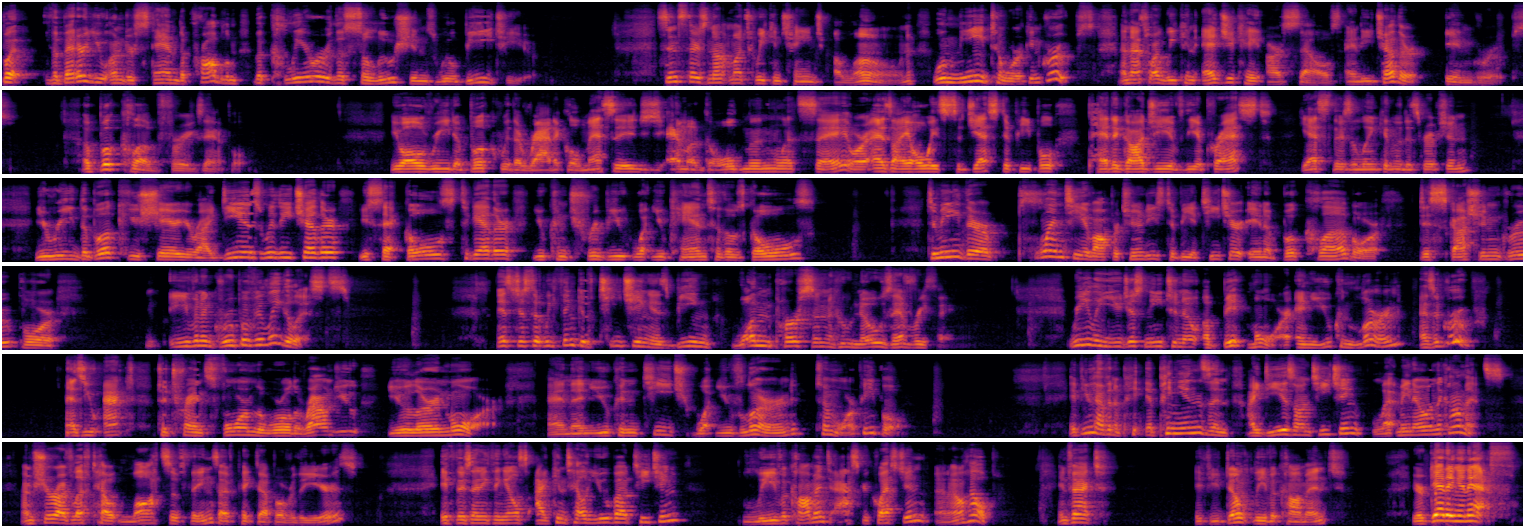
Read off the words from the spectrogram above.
but the better you understand the problem, the clearer the solutions will be to you. Since there's not much we can change alone, we'll need to work in groups, and that's why we can educate ourselves and each other in groups. A book club, for example. You all read a book with a radical message, Emma Goldman, let's say, or as I always suggest to people, Pedagogy of the Oppressed. Yes, there's a link in the description. You read the book, you share your ideas with each other, you set goals together, you contribute what you can to those goals. To me, there are plenty of opportunities to be a teacher in a book club or discussion group or even a group of illegalists. It's just that we think of teaching as being one person who knows everything. Really, you just need to know a bit more and you can learn as a group. As you act to transform the world around you, you learn more. And then you can teach what you've learned to more people. If you have op opinions and ideas on teaching, let me know in the comments. I'm sure I've left out lots of things I've picked up over the years. If there's anything else I can tell you about teaching, leave a comment, ask a question, and I'll help. In fact, if you don't leave a comment, you're getting an F.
